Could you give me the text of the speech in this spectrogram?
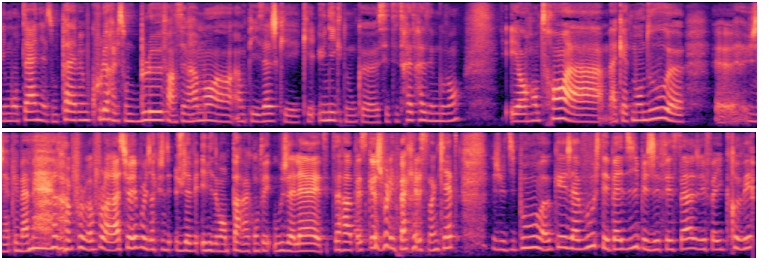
Les montagnes, elles ont pas la même couleur, elles sont bleues. Enfin, c'est vraiment un, un, paysage qui est, qui est unique. Donc, euh, c'était très très émouvant. Et en rentrant à, à Katmandou, j'ai appelé ma mère pour, pour, la rassurer, pour lui dire que je, je lui avais évidemment pas raconté où j'allais, etc. Parce que je voulais pas qu'elle s'inquiète. Je lui ai dit bon, ok, j'avoue, je t'ai pas dit, mais j'ai fait ça, j'ai failli crever.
